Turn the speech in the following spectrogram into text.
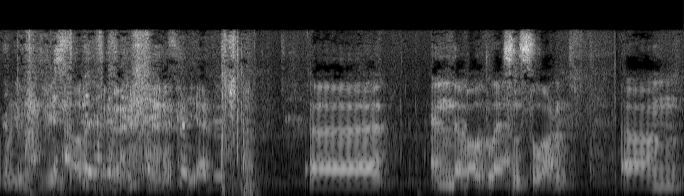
really good result. yeah. And about lessons learned. Um,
